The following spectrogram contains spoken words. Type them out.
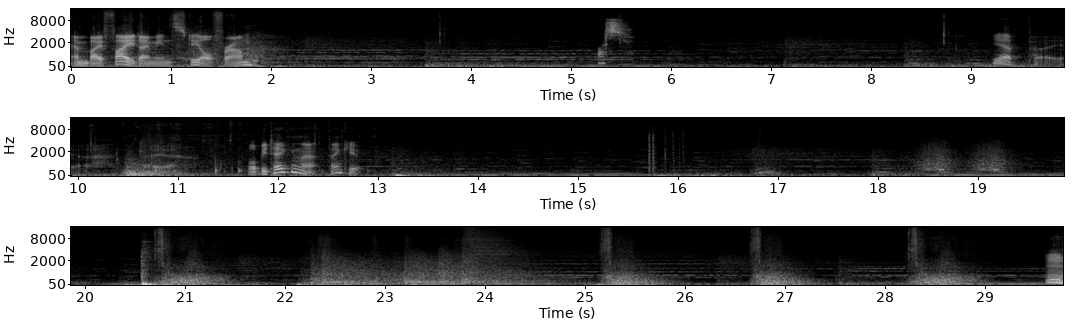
And by fight, I mean steal from. What? Yep, I uh, think I uh, will be taking that. Thank you. Hmm.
